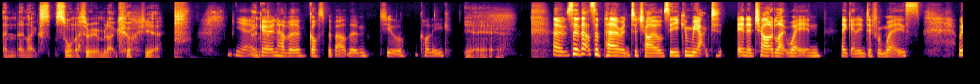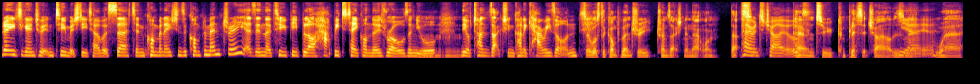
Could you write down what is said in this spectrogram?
and and like saunter through and be like, oh, yeah, Yeah, and- go and have a gossip about them to your colleague. yeah, yeah, yeah. Um, so that's a parent to child. So you can react in a childlike way in again in different ways. We don't need to go into it in too much detail, but certain combinations are complementary, as in the two people are happy to take on those roles, and your Mm, mm. your transaction kind of carries on. So what's the complementary transaction in that one? That's Parent to child. parent to complicit child, isn't Yeah, it? yeah. Where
